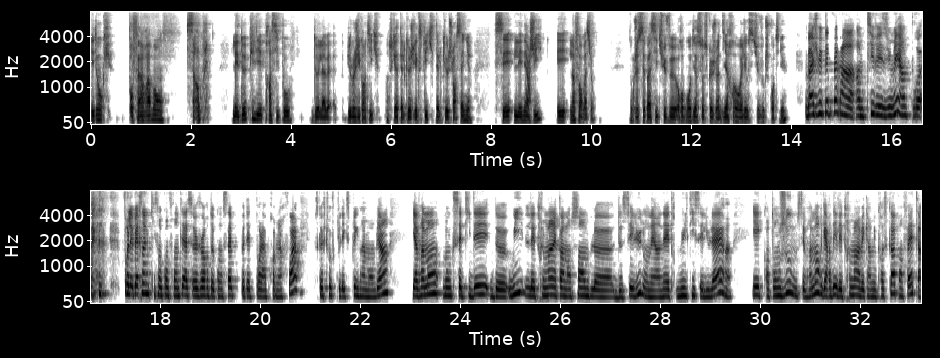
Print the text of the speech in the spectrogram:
Et donc, pour faire vraiment simple, les deux piliers principaux de la biologie quantique, en tout cas tel que je l'explique, tel que je l'enseigne, c'est l'énergie et l'information. Donc je ne sais pas si tu veux rebondir sur ce que je viens de dire, Aurélie, ou si tu veux que je continue. Bah, je vais peut-être faire un, petit résumé hein, pour, pour les personnes qui sont confrontées à ce genre de concept peut-être pour la première fois, parce que je trouve que tu l'expliques vraiment bien. Il y a vraiment donc cette idée de oui, l'être humain est un ensemble euh, de cellules, on est un être multicellulaire, et quand on zoome, c'est vraiment regarder l'être humain avec un microscope en fait.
